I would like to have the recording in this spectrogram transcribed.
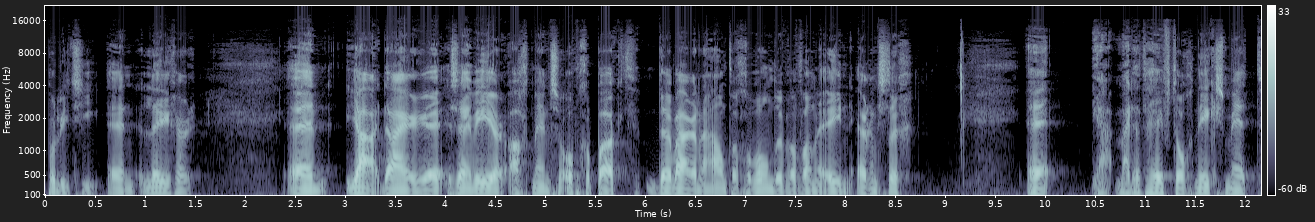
politie en leger. En ja, daar uh, zijn weer acht mensen opgepakt. Er waren een aantal gewonden, waarvan één ernstig. Uh, ja, maar dat heeft toch niks met,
